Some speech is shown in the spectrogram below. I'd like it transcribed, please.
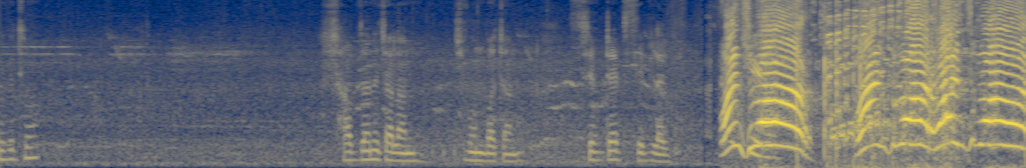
লিখেছে সাবধানে চালান জীবন বাঁচান। Safe drive safe life once more! Once more! Once more!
